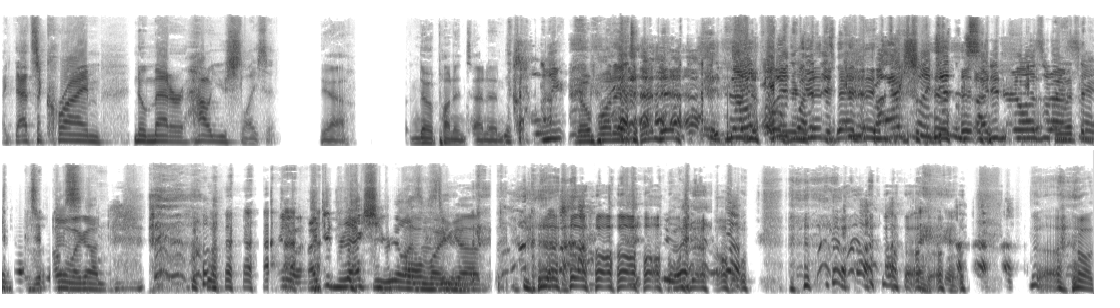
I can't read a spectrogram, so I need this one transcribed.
Like that's a crime, no matter how you slice it. yeah no pun intended no pun intended no pun intended. I actually didn't. I didn't realize what I was saying. jokes. Oh my god. anyway, I didn't actually realize. I oh was my doing god oh, no. oh,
